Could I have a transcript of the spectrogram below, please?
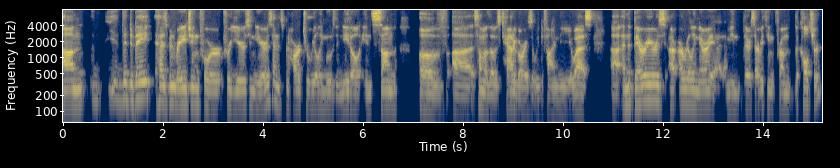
Um, the debate has been raging for, for years and years, and it's been hard to really move the needle in some of uh, some of those categories that we define in the U.S. Uh, and the barriers are, are, really myriad. I mean, there's everything from the culture,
